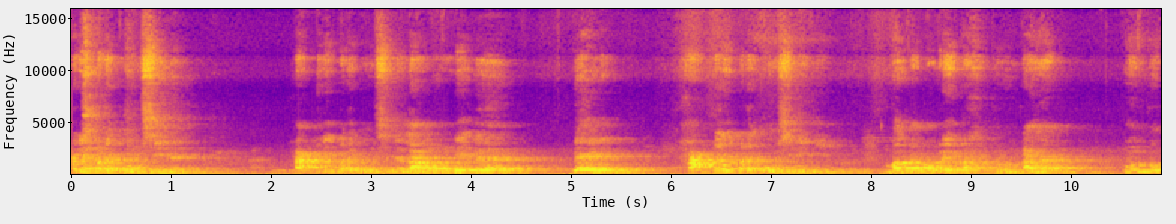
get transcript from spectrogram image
daripada fungsinya hak daripada fungsinya lalu dia dari hak daripada fungsi ini maka pemerintah turun tangan untuk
